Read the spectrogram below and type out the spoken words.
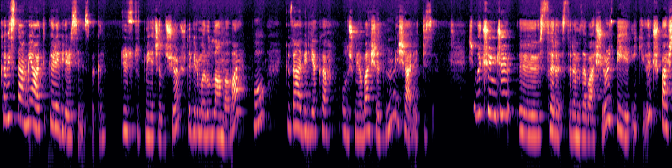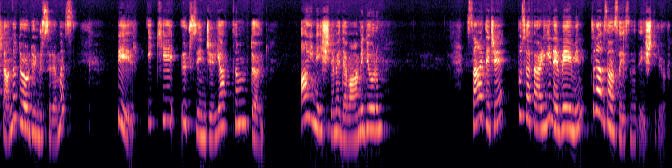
Kavislenmeyi artık görebilirsiniz. Bakın düz tutmaya çalışıyorum. Şurada bir marullanma var. Bu güzel bir yaka oluşmaya başladığının işaretçisi. Şimdi üçüncü e, sarı sıramıza başlıyoruz. 1, 2, 3. Baştan da dördüncü sıramız. 1, 2, 3 zincir yaptım, döndüm. Aynı işleme devam ediyorum. Sadece bu sefer yine V'min trabzan sayısını değiştiriyorum.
